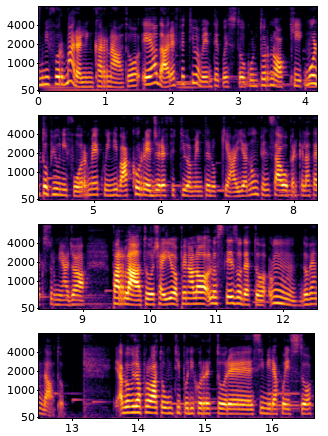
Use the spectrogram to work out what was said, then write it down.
uniformare all'incarnato e a dare effettivamente questo contorno occhi molto più uniforme, quindi va a correggere effettivamente l'occhiaia. Non pensavo perché la texture mi ha già parlato, cioè io appena l'ho, l'ho steso ho detto, mm, dove è andato? Avevo già provato un tipo di correttore simile a questo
